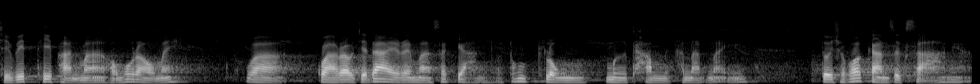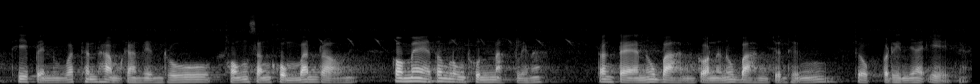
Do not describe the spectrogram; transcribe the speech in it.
ชีวิตที่ผ่านมาของพวกเราไหม ว่ากว่าเราจะได้อะไรมาสักอย่าง เราต้องลงมือทำขนาดไหน โดยเฉพาะการศึกษาเนี่ยที่เป็นวัฒนธรรมการเรียนรู้ของสังคมบ้านเราเนี่ยพ่อแม่ต้องลงทุนหนักเลยนะ ตั้งแต่อนุบาลก่อนอนุบาลจนถึงจบปริญญาเอกเนี่ย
